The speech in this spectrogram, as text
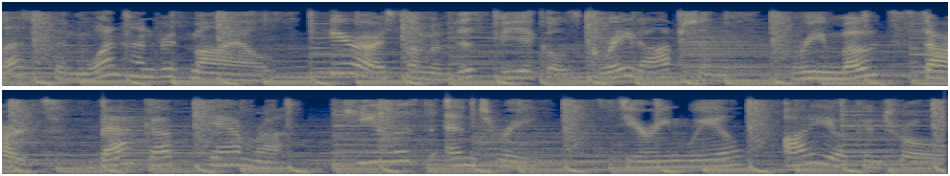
less than 100 miles. Here are some of this vehicle's great options. Remote start, backup camera, keyless entry, steering wheel, audio controls,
